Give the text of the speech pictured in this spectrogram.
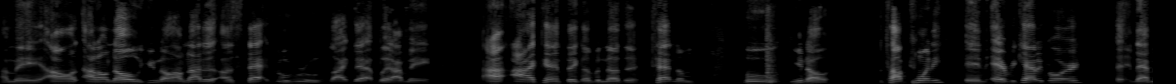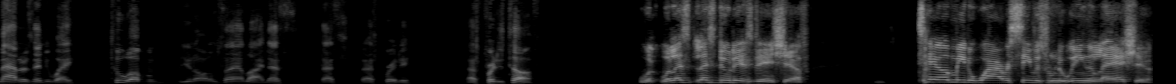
I mean, I don't, I don't know. You know, I'm not a, a stat guru like that, but I mean, I, I can't think of another tandem who, you know, top twenty in every category eh, that matters anyway. Two of them, you know what I'm saying? Like that's that's that's pretty that's pretty tough. Well, well, let's let's do this then, Chef. Tell me the wide receivers from New England last year.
